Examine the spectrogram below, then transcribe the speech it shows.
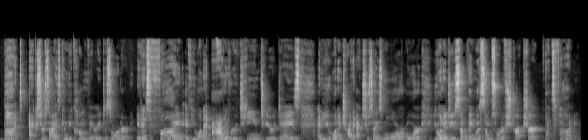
but exercise can become very disordered. It is fine if you want to add a routine to your days and you want to try to exercise more or you want to do something with some sort of structure, that's fine.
